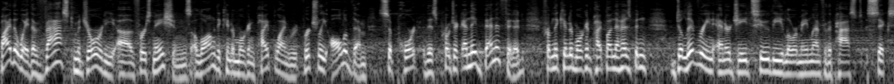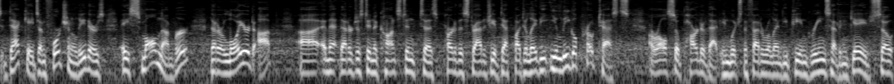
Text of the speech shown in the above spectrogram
by the way, the vast majority of First Nations along the Kinder Morgan pipeline route, virtually all of them support this project, and they've benefited from the Kinder Morgan pipeline that has been delivering energy to the Lower Mainland for the past six decades. Unfortunately, there's a small number number that are lawyered up uh, and that, that are just in a constant uh, part of the strategy of death by delay. The illegal protests are also part of that in which the federal NDP and Greens have engaged. So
